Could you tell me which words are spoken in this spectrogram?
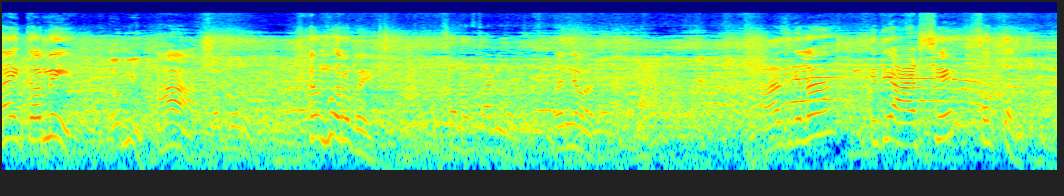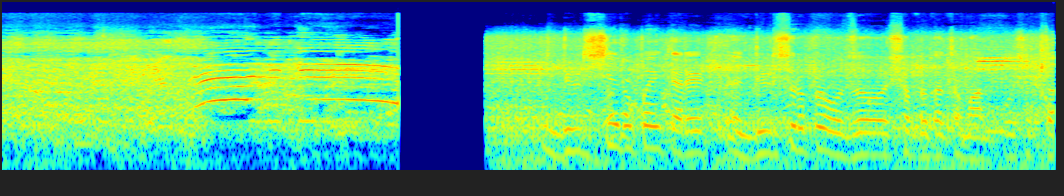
नाही कमी. कमी. हां. शंभर रुपये. चला चांगलं धन्यवाद. आज गेलं किती? आठशे सत्तर. दीडशे रुपये कॅरेट दीडशे रुपये ओझं अशा प्रकारचा माल पाहू शकता.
